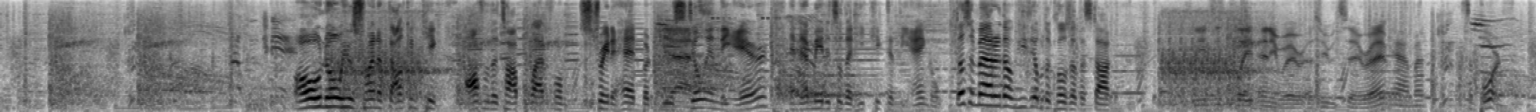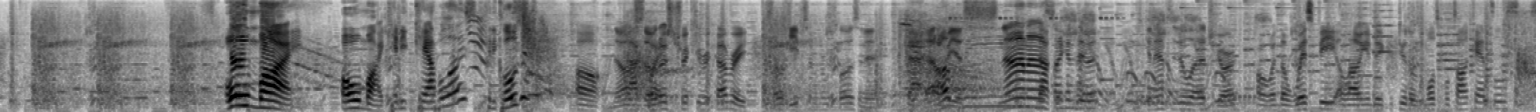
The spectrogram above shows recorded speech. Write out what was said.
Oh no, he was trying to Falcon kick off of the top platform straight ahead, but he was still in the air, and that made it so that he kicked at the angle. Doesn't matter though, he's able to close out the stock. Cleans his plate anyway, as you would say, right? Yeah, man, it's important. Oh my! Oh my, can he capitalize? Can he close it? Oh, No, Soto's quite. tricky recovery. So keeps him from closing it. That That'll be a up no, no, it's not not gonna do it. He's gonna have to do a little edge guard. Oh, and the Whispy allowing him to do those multiple taunt cancels. Smart.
